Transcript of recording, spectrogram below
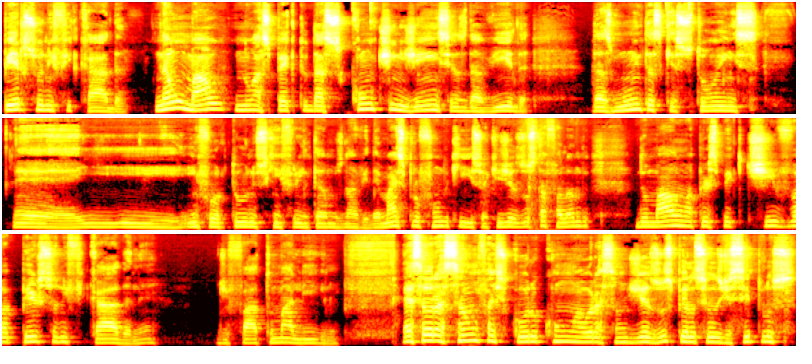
personificada. Não o mal no aspecto das contingências da vida, das muitas questões é, e infortúnios que enfrentamos na vida. É mais profundo que isso. Aqui Jesus está falando do mal numa perspectiva personificada, né? De fato maligno. Essa oração faz coro com a oração de Jesus pelos seus discípulos,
